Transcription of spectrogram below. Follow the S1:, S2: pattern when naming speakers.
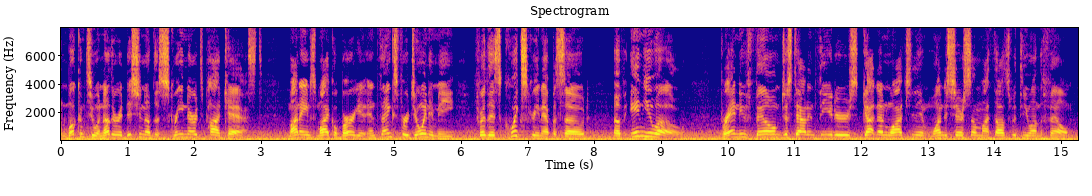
S1: and welcome to another edition of the Screen Nerds Podcast. My name's Michael Berget, and thanks for joining me for this quick screen episode of Inu-Oh. Brand new film, just out in theaters, got done watching it, wanted to share some of my thoughts with you on the film.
